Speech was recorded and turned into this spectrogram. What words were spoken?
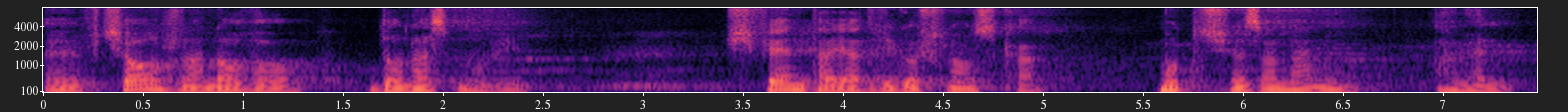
e, wciąż na nowo do nas mówi. Święta Jadwigo Śląska, módl się za nami. Amen.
